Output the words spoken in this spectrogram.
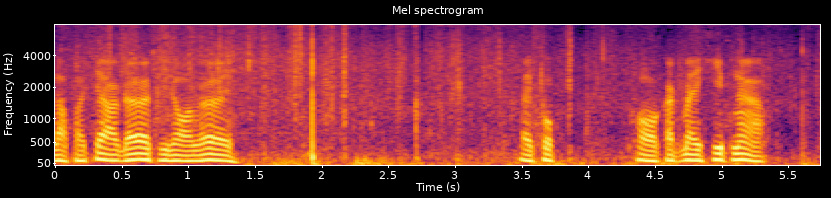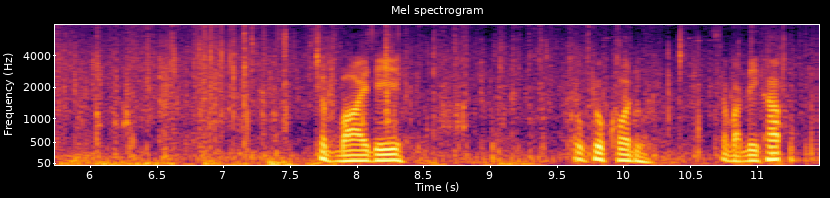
หลับพระเจ้าเด้อพี่น้องเอ้ยไปพบพอกันใหม่คลิปหน้าสบายดี ทุกๆคน สวัสดีครับ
